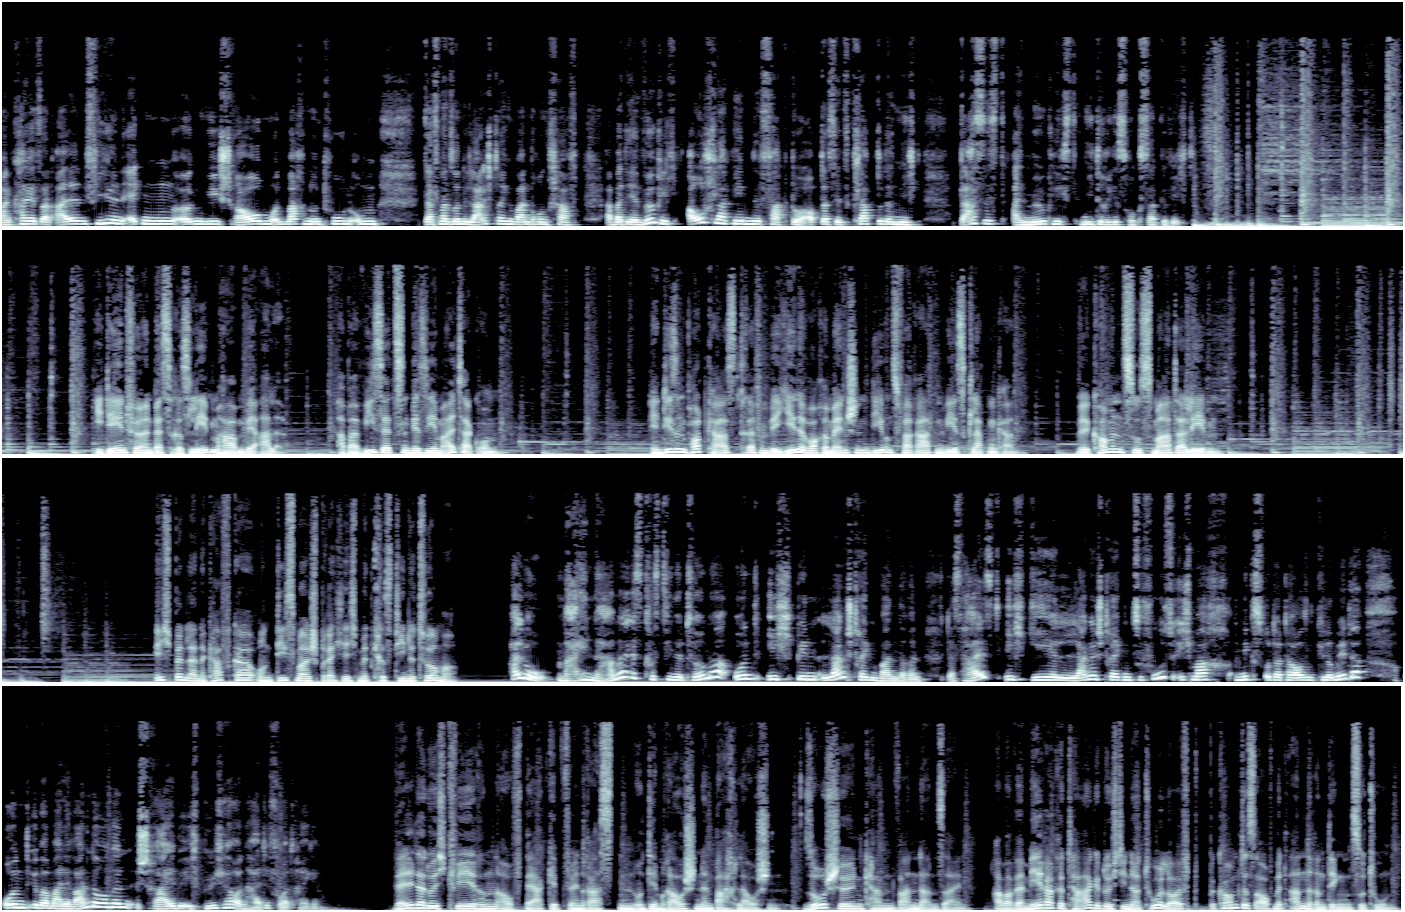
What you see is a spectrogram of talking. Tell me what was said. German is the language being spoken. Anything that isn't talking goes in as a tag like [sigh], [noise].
Man kann jetzt an allen vielen Ecken irgendwie schrauben und machen und tun, um, dass man so eine Langstreckenwanderung schafft. Aber der wirklich ausschlaggebende Faktor, ob das jetzt klappt oder nicht, das ist ein möglichst niedriges Rucksackgewicht. Ideen für ein besseres Leben haben wir alle. Aber wie setzen wir sie im Alltag um? In diesem Podcast treffen wir jede Woche Menschen, die uns verraten, wie es klappen kann. Willkommen zu Smarter Leben. Ich bin Lenne Kafka und diesmal spreche ich mit Christine Türmer. Hallo, mein Name ist Christine Türmer und ich bin Langstreckenwanderin. Das heißt, ich gehe lange Strecken zu Fuß, ich mache nichts unter 1000 Kilometer und über meine Wanderungen schreibe ich Bücher und halte Vorträge. Wälder durchqueren, auf Berggipfeln rasten und dem rauschenden Bach lauschen. So schön kann Wandern sein. Aber wer mehrere Tage durch die Natur läuft, bekommt es auch mit anderen Dingen zu tun.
